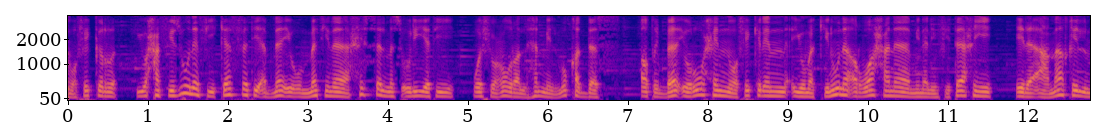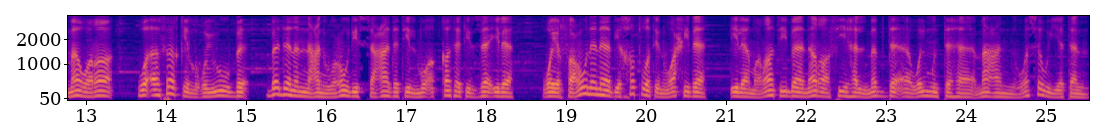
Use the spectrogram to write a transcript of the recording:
وفكر يحفزون في كافة أبناء أمتنا حس المسؤولية وشعور الهم المقدس. أطباء روح وفكر يمكنون أرواحنا من الانفتاح إلى أعماق الماوراء وآفاق الغيوب بدلا عن وعود السعادة المؤقتة الزائلة ويرفعوننا بخطوة واحدة إلى مراتب نرى فيها المبدأ والمنتهى معا وسوية.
